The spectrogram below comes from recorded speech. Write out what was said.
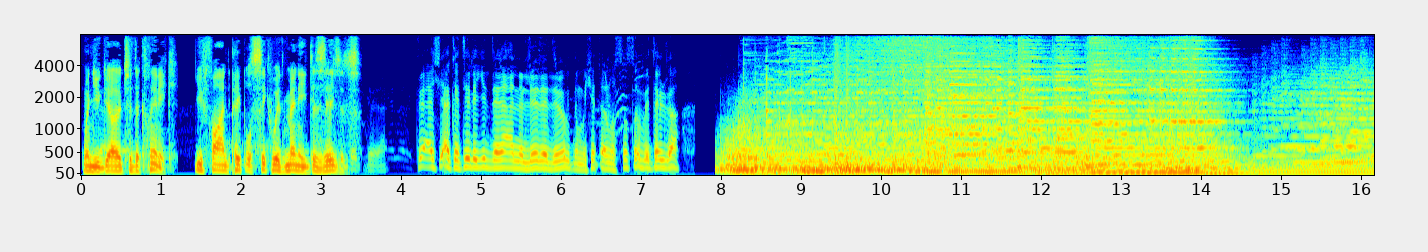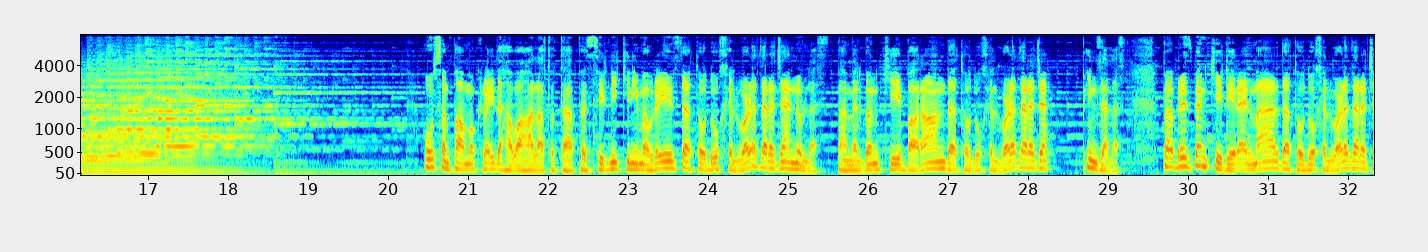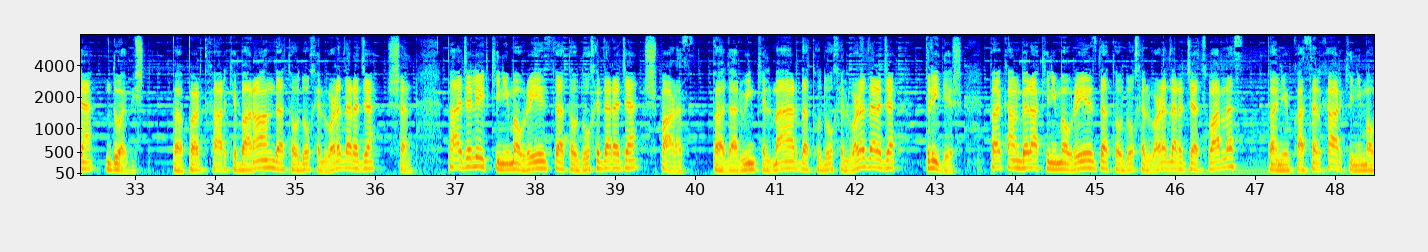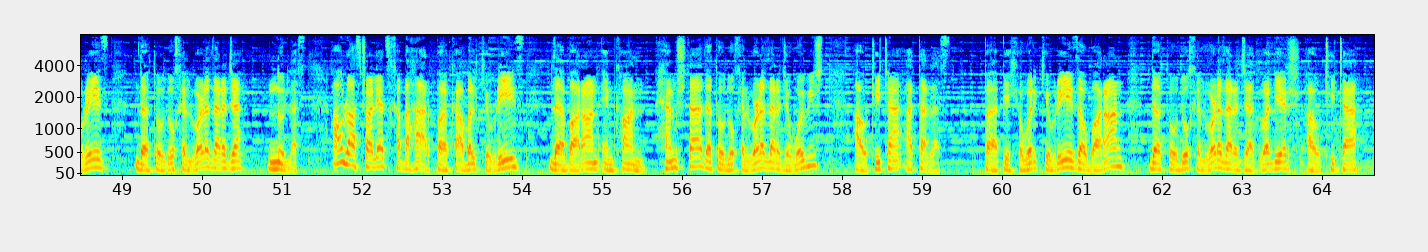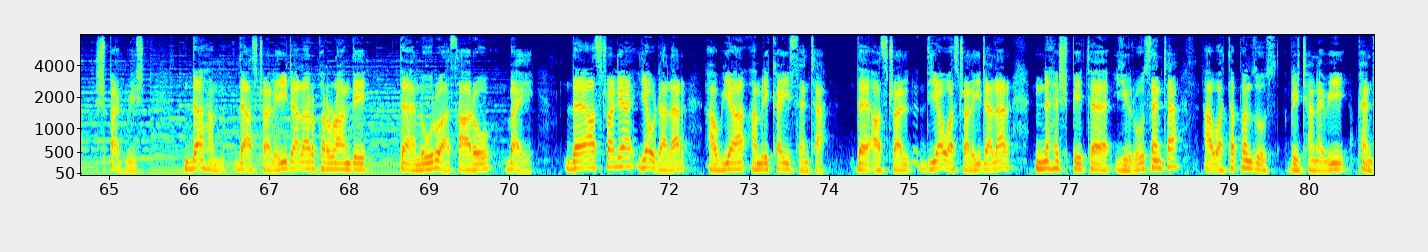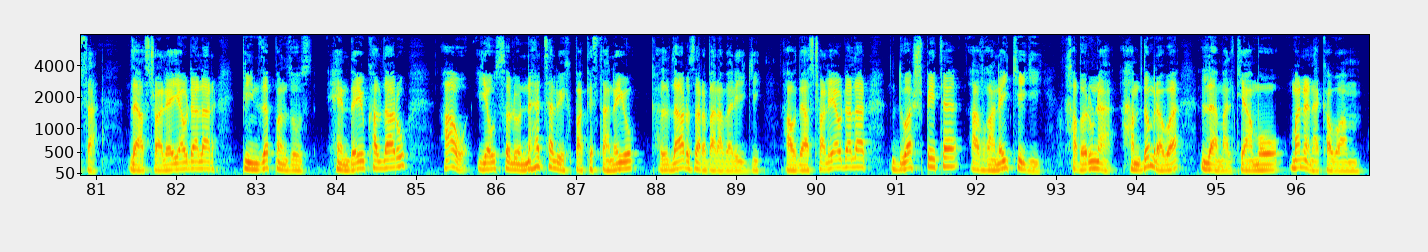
When you go to the clinic, you find people sick with many diseases. اوس هم پام وکړئ د هوا حالاتو ته په سیدنی کې نیمه ورځ د تودوخې لوړه درجه 19 په ملبورن کې باران د تودوخې لوړه درجه 15 په برزبن کې ډیری لمر د تودوخې لوړه درجه 22 په پرت ښار کې باران د تودوخې لوړه درجه 10 په اجلیټ کې نیمه ورځ د تودوخې درجه 14 په داروین کې لمر د تودوخې لوړه درجه 3 په کانبرا کې نیمه ورځ د تودوخې لوړه درجه 14 په نیوکاسل ښار کې نیمه ورځ د تودوخې لوړه درجه 19 او له استرالیا څخه بهر په کابل کې وریز د باران امکان هم شته د تودوخې لوړه درجه 28 او ټیټه 13 په پیښور کې وریز او باران د تودوخې لوړه درجه 12 او ټیټه 28 دا هم د استرالیي ډالر پر وړاندې د نورو اسعارو بیه د استرالیا یو ډالر او یا امریکایي سنت د استرال د یو استرالیي ډالر 9 شپېته یورو سنت او 850 بریټانوي پنس د استرالیا یو ډالر 1550 هندیو کلدارو او یو سلو نه څلويخ پاکستانیو کلدارو سره برابرېږي او د استرالیا یو ډالر 2 شپېته افغانۍ کېږي خبرونه همدومره و لاملتیا مو مننه کوم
